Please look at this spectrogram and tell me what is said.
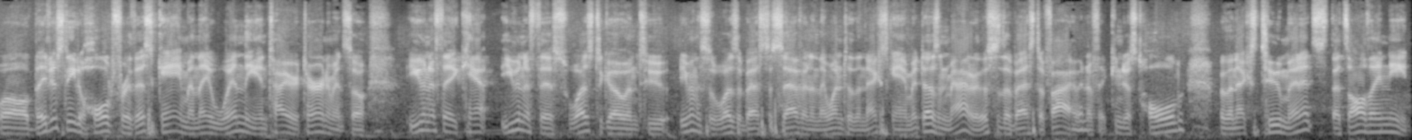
Well, they just need to hold for this game and they win the entire tournament. So even if they can't, even if this was to go into, even if this was a best of seven and they went to the next game, it doesn't matter. This is the best of five. And if it can just hold for the next two minutes, that's all they need.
